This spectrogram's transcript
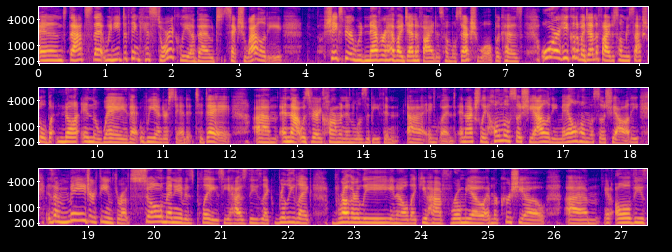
and that's that we need to think historically about sexuality. Shakespeare would never have identified as homosexual because, or he could have identified as homosexual, but not in the way that we understand it today. Um, and that was very common in Elizabethan uh, England. And actually, homosociality, male homosociality, is a major theme throughout so many of his plays. He has these like really like brotherly, you know, like you have Romeo and Mercutio, um, and all these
